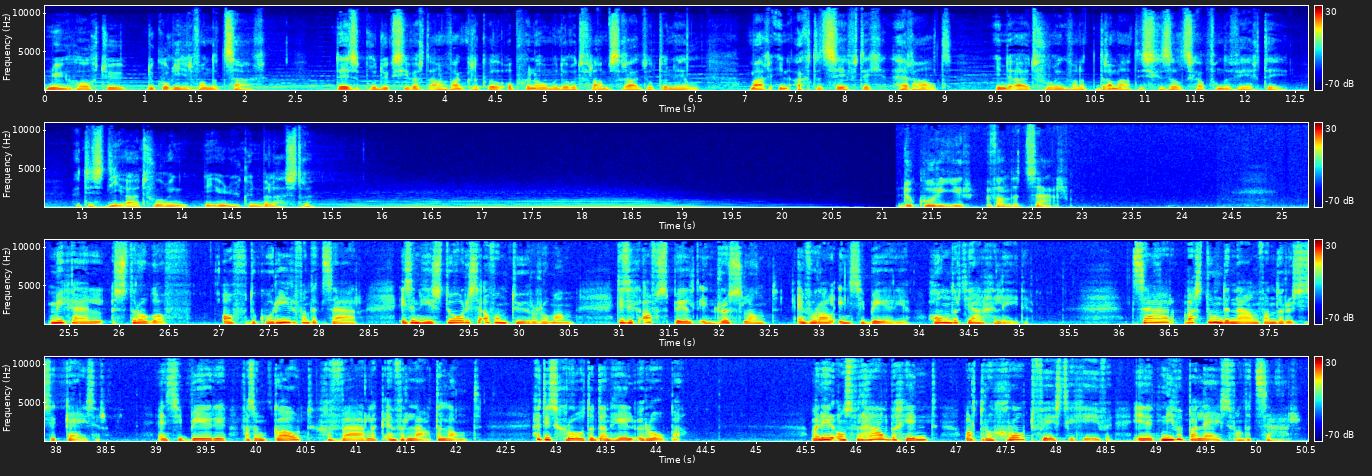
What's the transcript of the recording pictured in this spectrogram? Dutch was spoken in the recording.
Nu hoort u De Koerier van de Tsaar. Deze productie werd aanvankelijk wel opgenomen door het Vlaams Radiotoneel, maar in 78 herhaald in de uitvoering van het Dramatisch Gezelschap van de VRT. Het is die uitvoering die u nu kunt beluisteren. De koerier van de tsaar. Michael Strogoff, of De Koerier van de Tsaar, is een historische avonturenroman die zich afspeelt in Rusland en vooral in Siberië, 100 jaar geleden. Tsaar was toen de naam van de Russische keizer. En Siberië was een koud, gevaarlijk en verlaten land. Het is groter dan heel Europa. Wanneer ons verhaal begint, wordt er een groot feest gegeven in het nieuwe paleis van de tsaar.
